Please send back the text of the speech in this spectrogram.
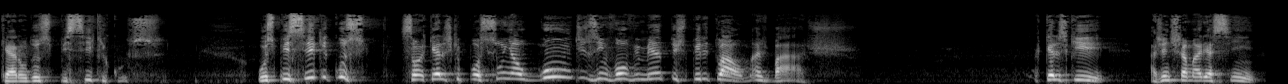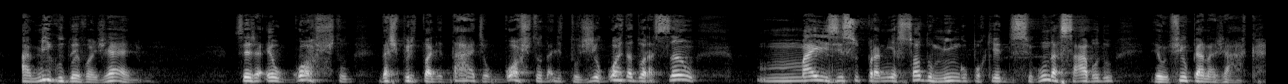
que eram dos psíquicos. Os psíquicos são aqueles que possuem algum desenvolvimento espiritual mais baixo. Aqueles que a gente chamaria assim, amigo do evangelho. Ou seja, eu gosto da espiritualidade, eu gosto da liturgia, eu gosto da adoração, Mas isso para mim é só domingo, porque de segunda a sábado eu enfio o pé na jaca.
